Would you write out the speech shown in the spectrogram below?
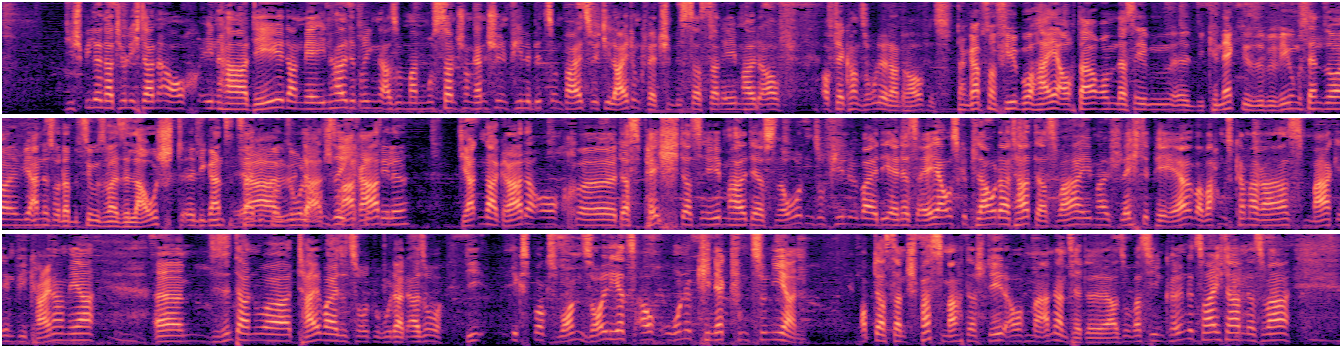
die Spiele natürlich dann auch in HD dann mehr Inhalte bringen. Also man muss dann schon ganz schön viele Bits und Bytes durch die Leitung quetschen, bis das dann eben halt auf auf der Konsole dann drauf ist. Dann gab es noch viel Bohai auch darum, dass eben äh, die Kinect, diese Bewegungssensor irgendwie an ist oder beziehungsweise lauscht äh, die ganze Zeit ja, die Konsole auf Sprachbefehle. Die hatten da gerade auch äh, das Pech, dass eben halt der Snowden so viel über die NSA ausgeplaudert hat. Das war eben halt schlechte PR. Überwachungskameras mag irgendwie keiner mehr. Ähm, sie sind da nur teilweise zurückgerudert. Also die Xbox One soll jetzt auch ohne Kinect funktionieren. Ob das dann Spaß macht, das steht auf einem anderen Zettel. Also was sie in Köln gezeigt haben, das war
